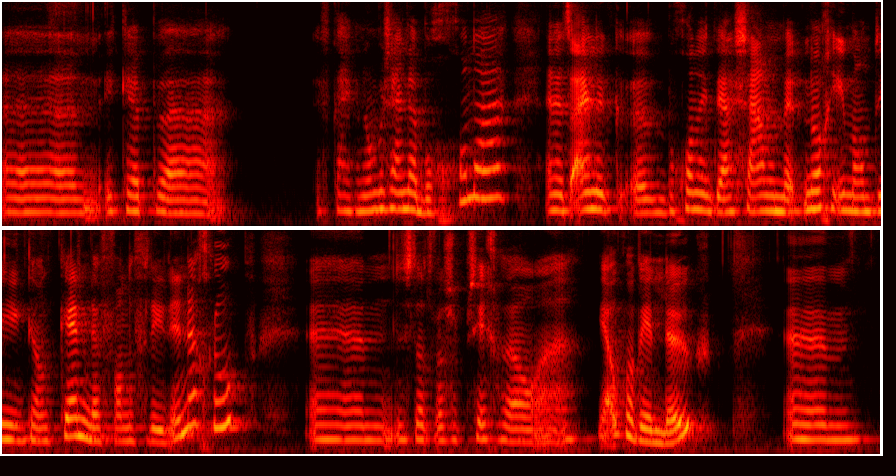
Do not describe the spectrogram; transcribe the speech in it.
um, ik heb even kijken, nou, we zijn daar begonnen. En uiteindelijk uh, begon ik daar samen met nog iemand die ik dan kende van de vriendinnengroep. Um, dus dat was op zich wel, uh, ja, ook wel weer leuk. Um,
